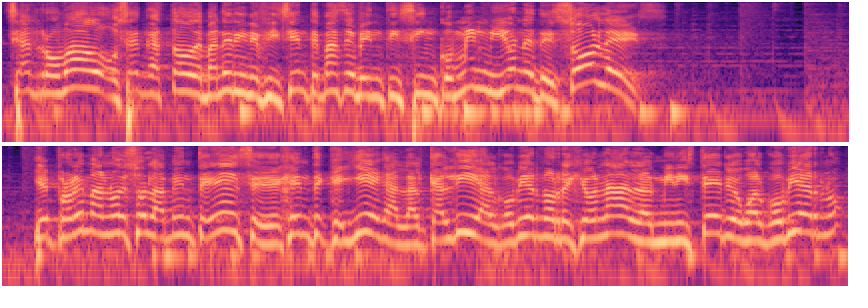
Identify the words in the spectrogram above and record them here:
se han robado o se han gastado de manera ineficiente más de 25 mil millones de soles. Y el problema no es solamente ese, de gente que llega a la alcaldía, al gobierno regional, al ministerio o al gobierno,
